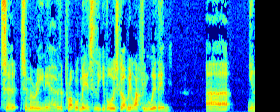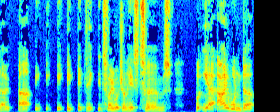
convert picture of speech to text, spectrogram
to to Mourinho. The problem is that you've always got to be laughing with him. Uh, you know, uh, it, it, it, it's very much on his terms. But yeah, I wonder,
